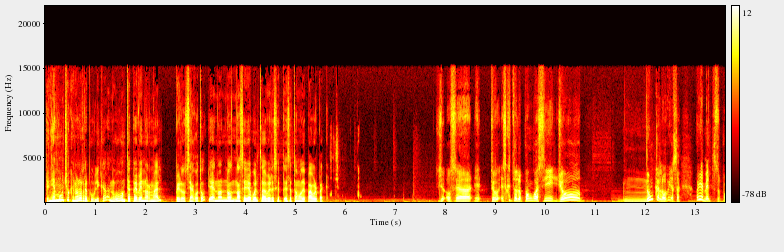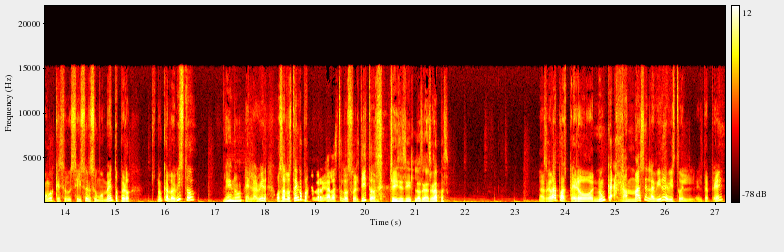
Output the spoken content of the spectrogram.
Tenía mucho que no lo republicaban. Hubo un TPB normal, pero se agotó. Ya no, no, no se había vuelto a ver ese, ese tomo de Power Pack. Yo, o sea, eh, es que te lo pongo así. Yo nunca lo vi. O sea, obviamente supongo que se se hizo en su momento, pero pues, nunca lo he visto Eh, ¿no? en la vida. O sea, los tengo porque me regalaste los sueltitos, Sí, sí, sí, los, las grapas. las grapas, pero nunca, jamás en la vida he visto el, el TP.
